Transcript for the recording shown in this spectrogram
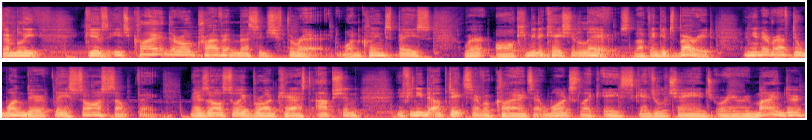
Assembly gives each client their own private message thread, one clean space where all communication lives, nothing gets buried, and you never have to wonder if they saw something. There's also a broadcast option. If you need to update several clients at once, like a schedule change or a reminder,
